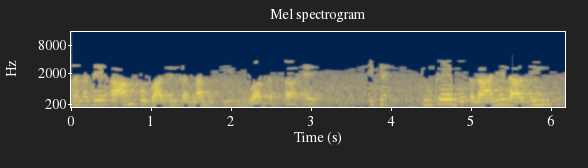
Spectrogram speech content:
سند عام کو باطل کرنا مفید ہوا کرتا ہے۔ ٹھیک ہے؟ کیونکہ بطلان لازم،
